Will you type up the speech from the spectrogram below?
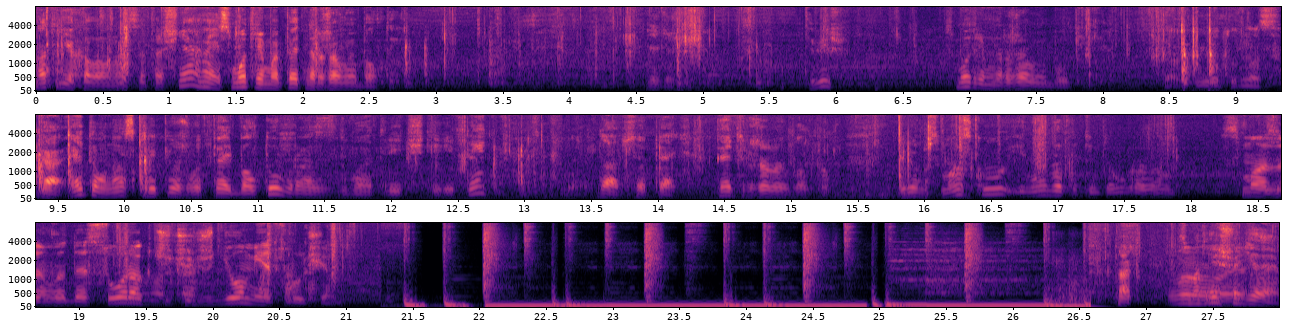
Отъехала у нас эта шняга и смотрим опять на ржавые болты. Дядя Ты видишь? Смотрим на ржавые болтики. Так, вот у нас Да, это у нас крепеж. Вот 5 болтов. Раз, два, три, четыре, пять. Да, все, 5. 5 ржавых болтов. Берем смазку и надо каким-то образом... смазываем ВД-40, чуть-чуть ждем и откручиваем. Так, смотри, что делаем.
